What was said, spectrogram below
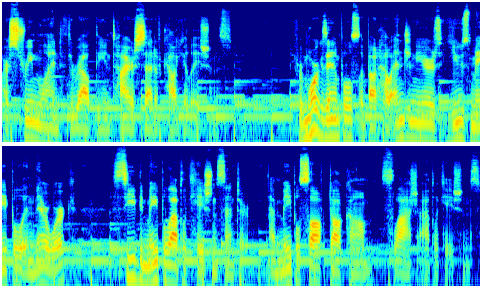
are streamlined throughout the entire set of calculations. For more examples about how engineers use Maple in their work, see the Maple Application Center at maplesoft.com/applications.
